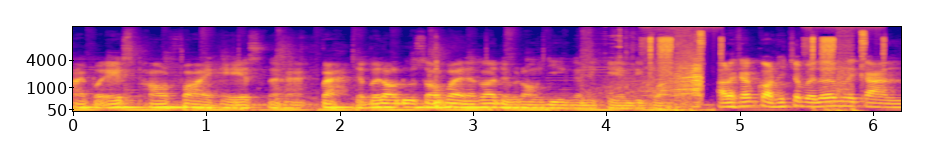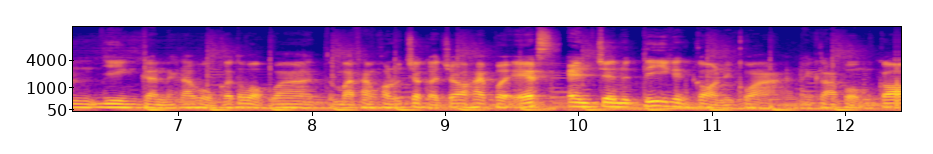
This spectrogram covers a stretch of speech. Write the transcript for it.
HyperX Powerfly Haze นะฮะ ไป เดี๋ยวไปลองดูซอฟต์แวร์แล้วก็เดี๋ยวไปลองยิงกันในเกมดีกว่า เอาละครับ ก่อนที่จะไปเริ่มในการยิงกันนะครับผมก็ต้องบอกว่ามาทำความรู้จักกับเจ้า HyperX Ingenuity กันก่อนดีกว่านะครับผมก็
